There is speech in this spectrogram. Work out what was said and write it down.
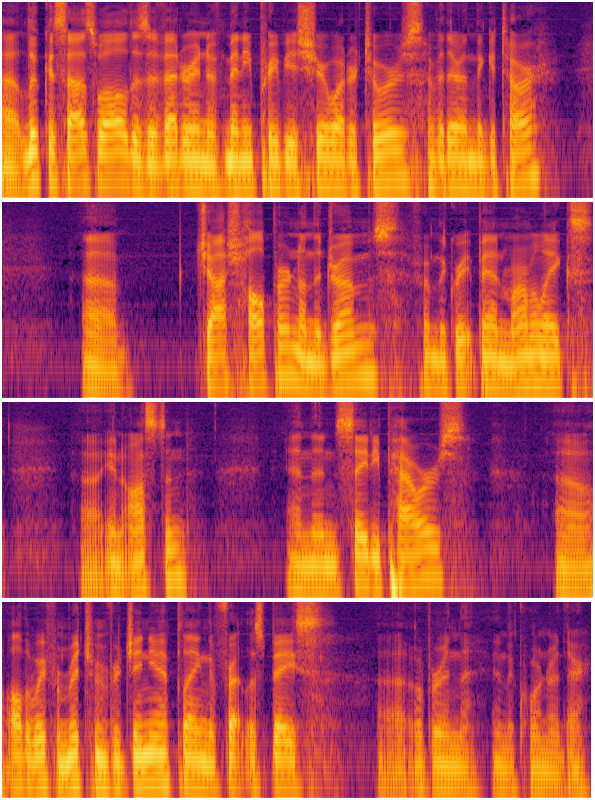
Uh, Lucas Oswald is a veteran of many previous Shearwater tours over there on the guitar. Uh, Josh Halpern on the drums from the great band Marmalakes uh, in Austin. And then Sadie Powers, uh, all the way from Richmond, Virginia, playing the fretless bass uh, over in the, in the corner there.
